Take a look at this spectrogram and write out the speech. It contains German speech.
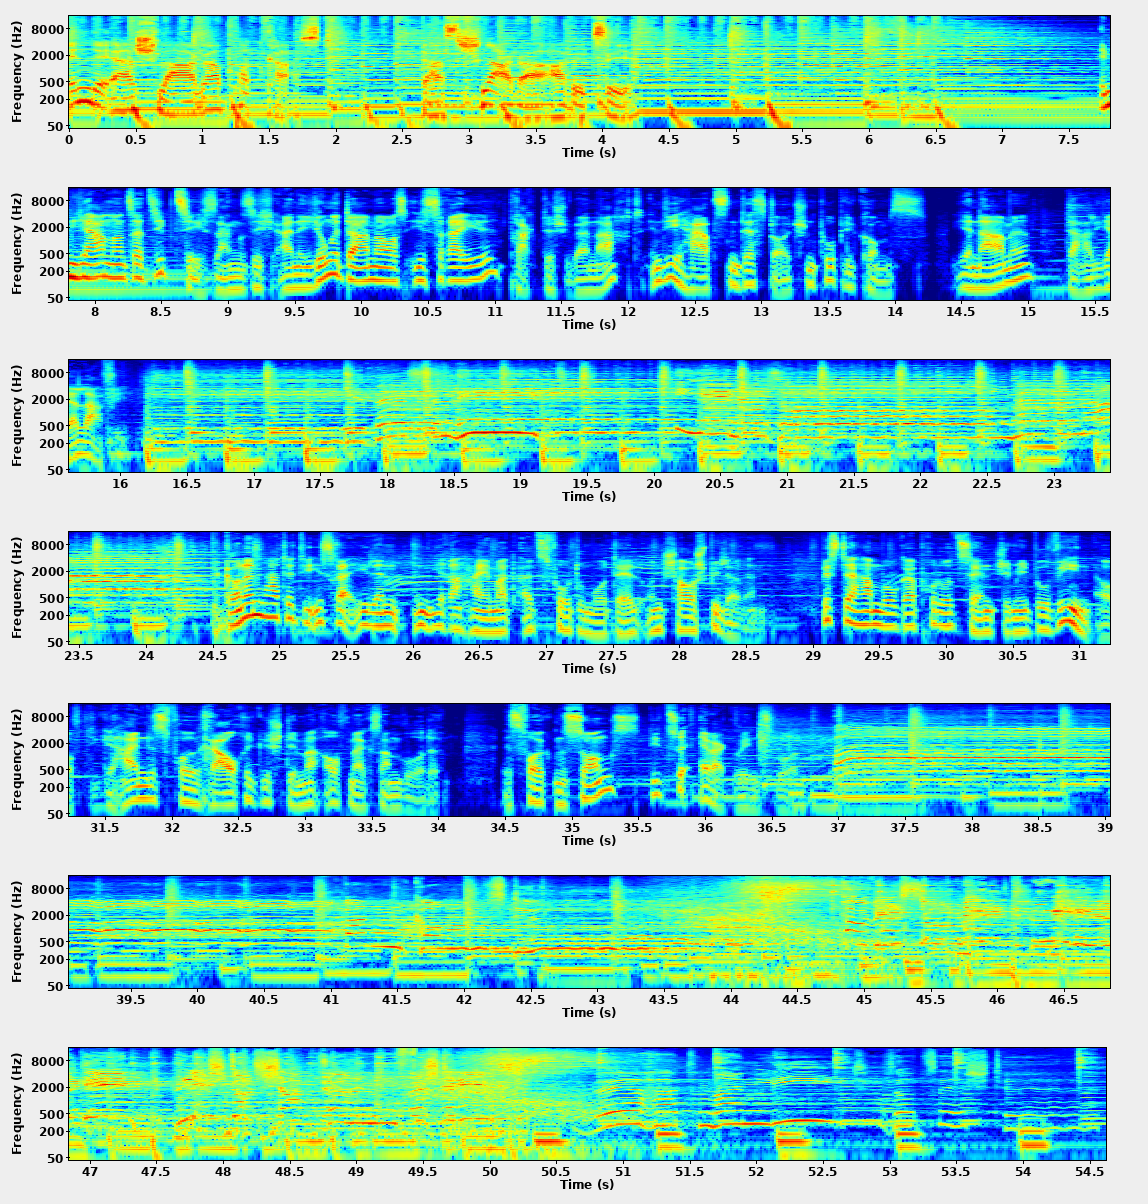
NDR Schlager Podcast. Das Schlager ABC. Im Jahr 1970 sang sich eine junge Dame aus Israel praktisch über Nacht in die Herzen des deutschen Publikums. Ihr Name Dalia Lafi. Begonnen hatte die Israelin in ihrer Heimat als Fotomodell und Schauspielerin, bis der Hamburger Produzent Jimmy Bovin auf die geheimnisvoll rauchige Stimme aufmerksam wurde. Es folgten Songs, die zu Evergreens wurden. Schatten verstehen. Wer hat mein Lied so zerstört?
